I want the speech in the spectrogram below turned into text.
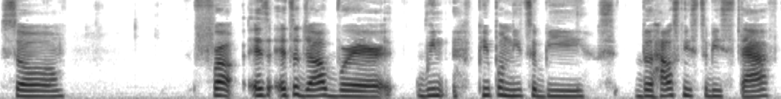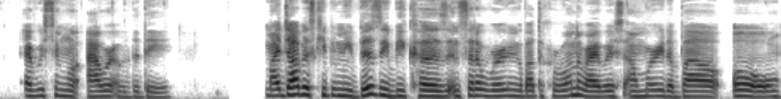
so from it's it's a job where we people need to be the house needs to be staffed every single hour of the day. My job is keeping me busy because instead of worrying about the coronavirus, I'm worried about oh,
